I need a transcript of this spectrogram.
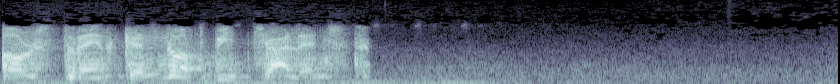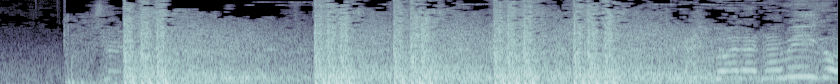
Our strength cannot be challenged. enemigo!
